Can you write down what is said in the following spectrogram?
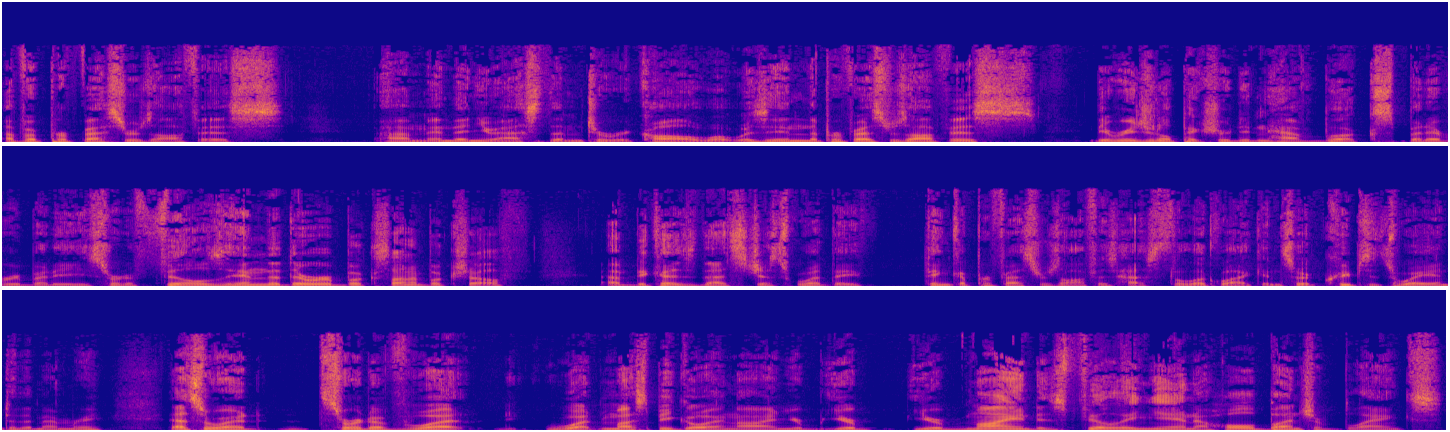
of a professor's office, um, and then you ask them to recall what was in the professor's office. The original picture didn't have books, but everybody sort of fills in that there were books on a bookshelf uh, because that's just what they think a professor's office has to look like, and so it creeps its way into the memory. That's what sort of what what must be going on. Your your your mind is filling in a whole bunch of blanks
